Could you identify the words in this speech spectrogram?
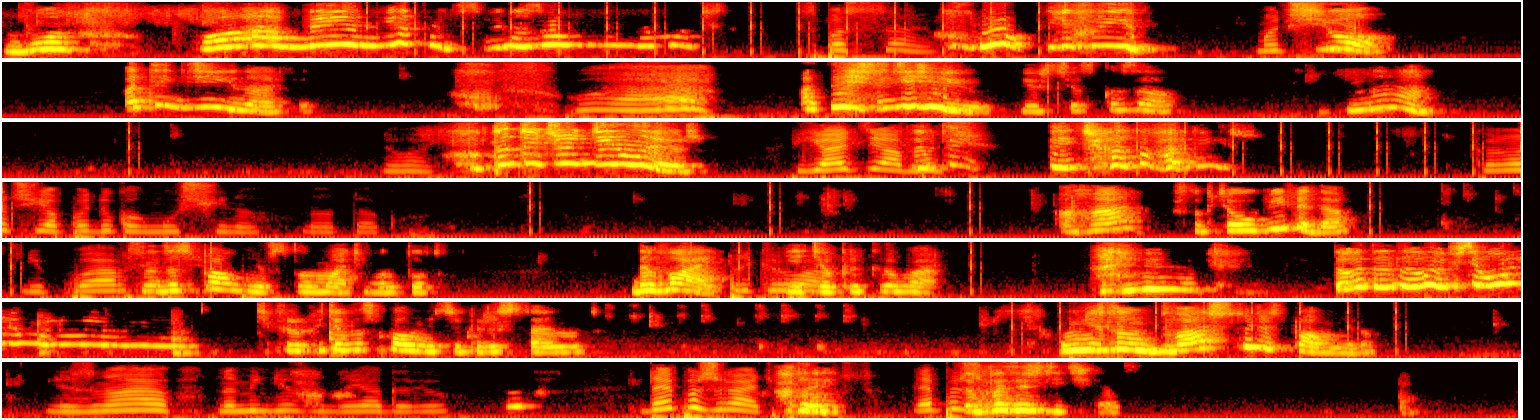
Вон. А, блин, Вета, свинозомби меня мочит. Спасаю. О, Ефрит, Мочи. все. Отойди нафиг. А, Отойди, я же тебе сказал. На. Давай. Да ты что делаешь? Я тебя Да мочу. Ты что творишь? Короче, я пойду как мужчина на атаку. Ага, чтоб тебя убили, да? Не парься. Надо спаунер сломать вон тут. Давай, Прикрывай. я тебя прикрываю. Давай, давай, давай, все. Теперь хотя бы спауниться перестанут. У них там два, что ли, спаунера? Не знаю, на меня, но я горю. Дай пожрать, пожалуйста. Дай Да пожрать. подожди сейчас.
